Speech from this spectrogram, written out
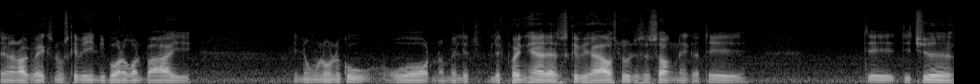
den er nok væk, så nu skal vi egentlig i bund og grund bare i, i nogenlunde god ro og orden, og med lidt, lidt point her der, så skal vi have afsluttet sæsonen, ikke? og det, det, det, tyder,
